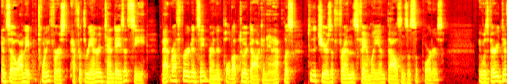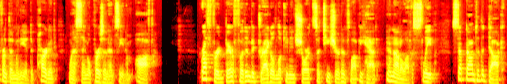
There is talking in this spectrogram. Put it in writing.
And so on April 21st, after 310 days at sea, Matt Rutherford and St. Brendan pulled up to a dock in Annapolis to the cheers of friends, family, and thousands of supporters. It was very different than when he had departed, when a single person had seen him off. Rutherford, barefoot and bedraggled looking in shorts, a t shirt, and floppy hat, and not a lot of sleep, stepped onto the dock,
